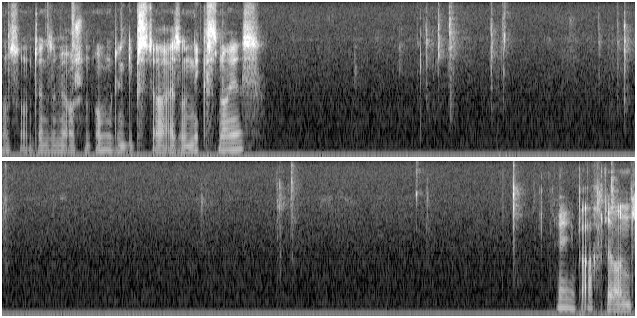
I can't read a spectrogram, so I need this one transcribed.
achso, und dann sind wir auch schon um. Dann gibt es da also nichts Neues. Hey, beachte uns.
